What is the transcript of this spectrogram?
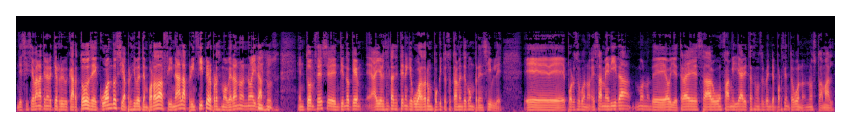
de si se van a tener que reubicar todos, de cuándo, si a principio de temporada, a final, a principio, el próximo verano, no hay datos. Entonces eh, entiendo que ahí el Celta se tiene que guardar un poquito, es totalmente comprensible. Eh, por eso, bueno, esa medida, bueno, de, oye, traes a algún familiar y te hacemos el 20 bueno, no está mal.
